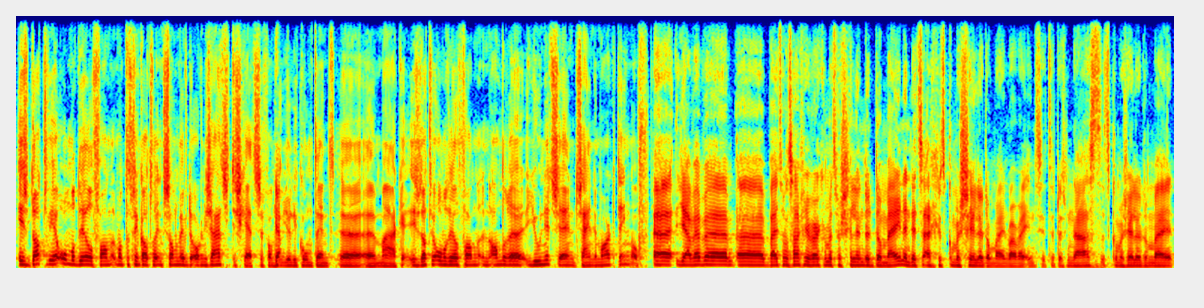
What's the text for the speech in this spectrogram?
is dat weer onderdeel van, want dat vind ik altijd wel interessant om even de organisatie te schetsen van ja. hoe jullie content uh, uh, maken. Is dat weer onderdeel van een andere unit? Zijn, zijn de marketing? Of? ja, we hebben bij Transavia werken met verschillende domeinen. En dit is eigenlijk het commerciële domein waar wij in zitten. Dus naast het commerciële domein,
